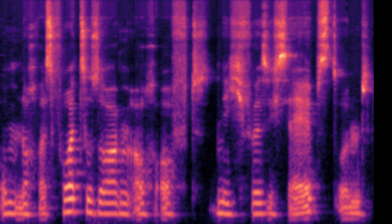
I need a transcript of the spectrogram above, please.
um noch was vorzusorgen, auch oft nicht für sich selbst. Und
